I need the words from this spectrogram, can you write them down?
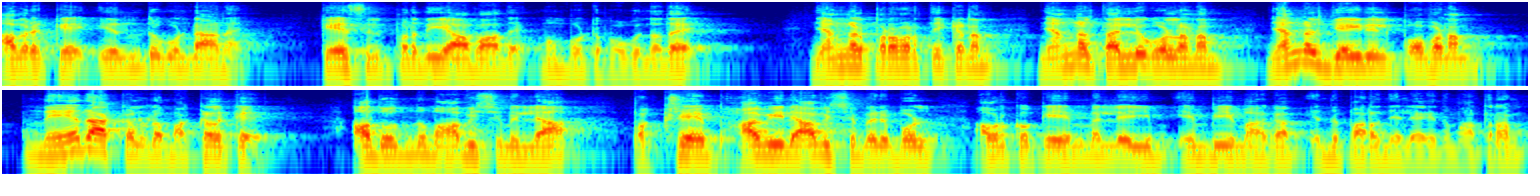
അവരൊക്കെ എന്തുകൊണ്ടാണ് കേസിൽ പ്രതിയാവാതെ മുമ്പോട്ട് പോകുന്നത്? ഞങ്ങൾ പ്രവർത്തിക്കണം ഞങ്ങൾ തല്ലുകൊള്ളണം ഞങ്ങൾ ജയിലിൽ പോകണം നേതാക്കളുടെ മക്കൾക്ക് അതൊന്നും ആവശ്യമില്ല. പക്ഷേ ഭാവിയിൽ ആവശ്യം വരുമ്പോൾ അവർക്കൊക്കെ എം എൽ എയും എം പിയും ആകാം എന്ന് പറഞ്ഞില്ല എന്ന് മാത്രം?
